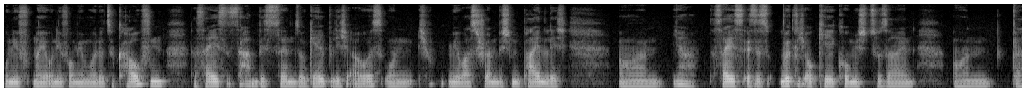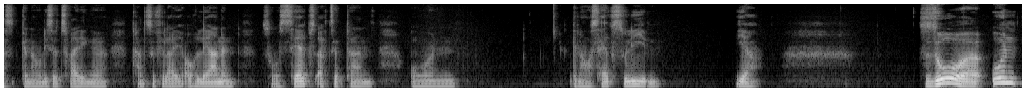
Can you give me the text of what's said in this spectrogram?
Unif neue Uniformmode zu kaufen. Das heißt, es sah ein bisschen so gelblich aus und ich, mir war es schon ein bisschen peinlich. Und ja, das heißt, es ist wirklich okay, komisch zu sein. Und das, genau diese zwei Dinge kannst du vielleicht auch lernen. So Selbstakzeptanz und genau selbst zu lieben. Ja. So, und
